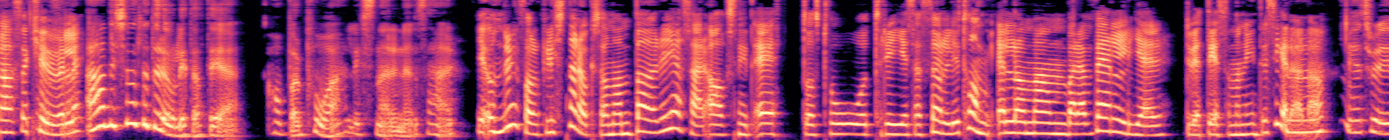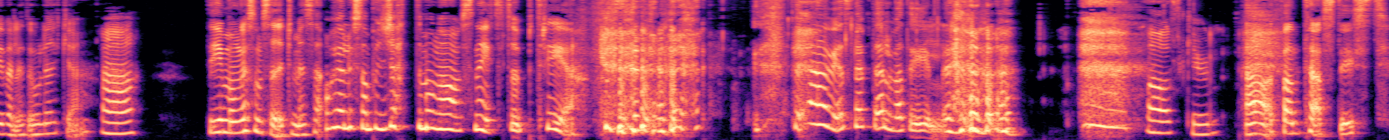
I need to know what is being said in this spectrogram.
Ja, så kul. Ja, det känns lite roligt att det hoppar på lyssnare nu så här. Jag undrar hur folk lyssnar också om man börjar så här avsnitt ett och två och tre så här följetong eller om man bara väljer du vet det som man är intresserad mm. av. Jag tror det är väldigt olika. Ja. Det är många som säger till mig så här, åh jag har lyssnat på jättemånga avsnitt, typ tre. det är vi har släppt elva till. ja, så kul. Ja, fantastiskt.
